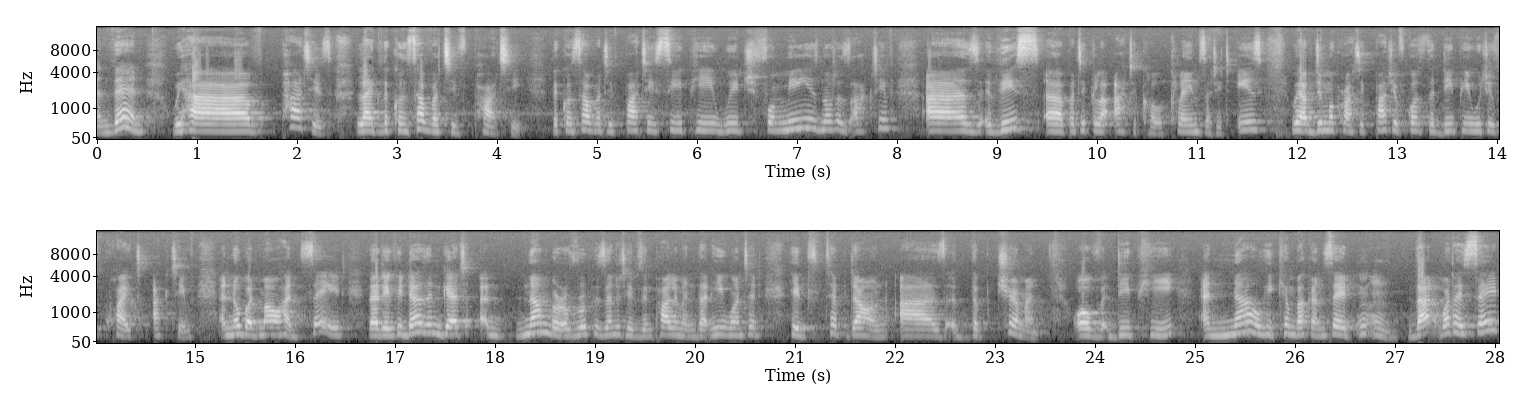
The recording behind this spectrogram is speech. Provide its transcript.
And then we have parties like the Conservative Party. The Conservative Party, CP, which for me is not as active as this uh, particular article claims that it is. We have Democratic Party, of course, the DP, which is quite active. And Norbert Mao had said that if he doesn't get a number of representatives in parliament that he wanted, he'd step down as the chairman of DP. And now he came back and said, mm -mm, that what I said,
